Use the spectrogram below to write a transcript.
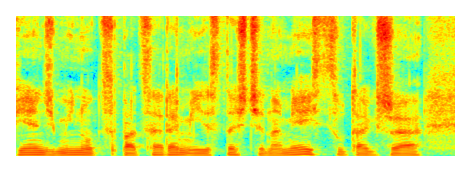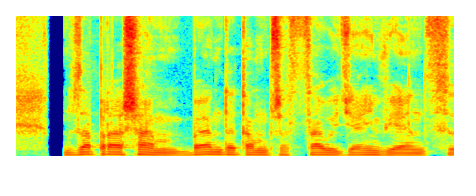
5 minut spacerem i jesteście na miejscu, także zapraszam. Będę tam przez cały dzień, więc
